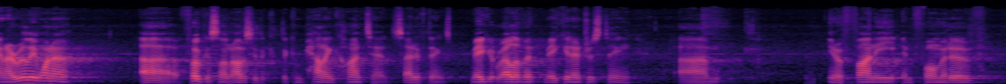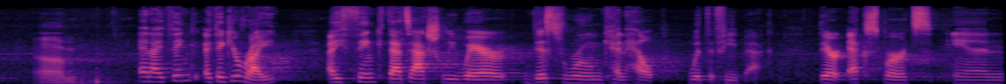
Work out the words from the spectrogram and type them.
And I really want to uh, focus on obviously the, the compelling content side of things. Make it relevant, make it interesting, um, you know, funny, informative. Um, And I think, I think you're right. I think that's actually where this room can help with the feedback. They're experts in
